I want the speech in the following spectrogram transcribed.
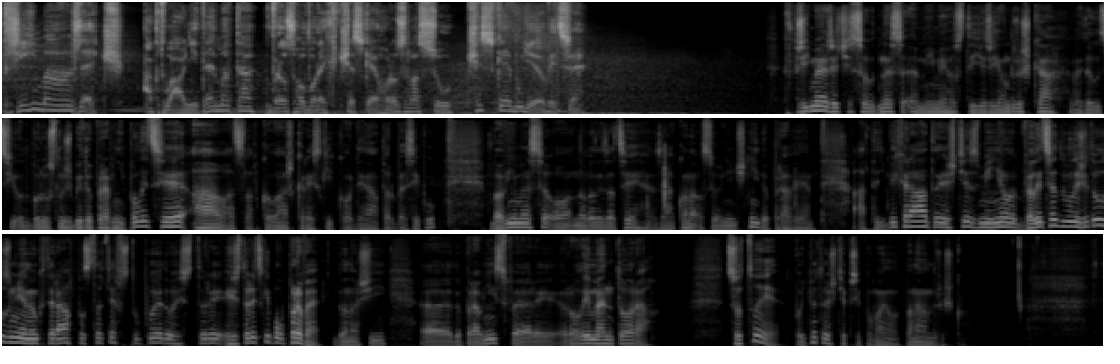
Přímá řeč. Aktuální témata v rozhovorech Českého rozhlasu České Budějovice. V přímé řeči jsou dnes mými hosty Jiří Ondruška, vedoucí odboru služby dopravní policie a Václav Kovář, krajský koordinátor BESIPu. Bavíme se o novelizaci zákona o silniční dopravě. A teď bych rád ještě zmínil velice důležitou změnu, která v podstatě vstupuje do histori- historicky poprvé do naší eh, dopravní sféry, roli mentora. Co to je? Pojďme to ještě připomenout, pane Ondruško.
